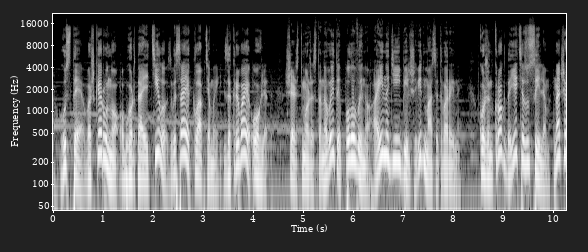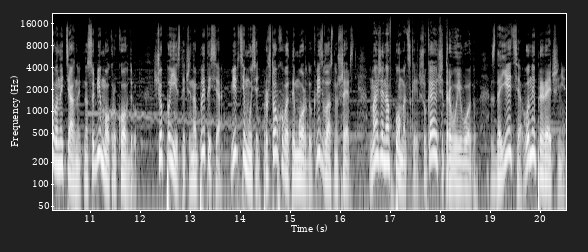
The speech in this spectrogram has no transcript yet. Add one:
густе, важке руно обгортає тіло, звисає клаптями і закриває огляд. Шерсть може становити половину, а іноді й більше від маси тварини. Кожен крок дається зусиллям, наче вони тягнуть на собі мокру ковдру. Щоб поїсти чи напитися, вівці мусять проштовхувати морду крізь власну шерсть, майже навпомацки, шукаючи траву і воду. Здається, вони приречені,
